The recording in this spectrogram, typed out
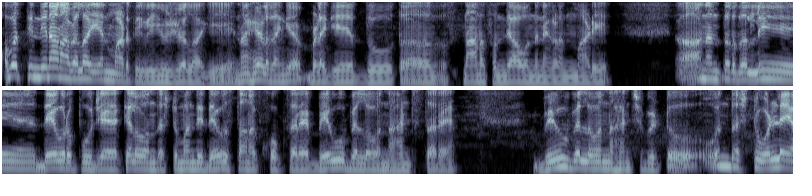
ಅವತ್ತಿನ ದಿನ ನಾವೆಲ್ಲ ಏನು ಮಾಡ್ತೀವಿ? ಯೂಶ್ವಲ್ ಆಗಿ ನಾ ಹೇಳ್ದಂಗೆ ಬೆಳಗ್ಗೆ ಎದ್ದು ತ, ಸ್ನಾನ ಸಂಧ್ಯಾ ವಂದನೆಗಳನ್ನು ಮಾಡಿ ನಂತರದಲ್ಲಿ ದೇವರ ಪೂಜೆ, ಕೆಲವೊಂದಷ್ಟು ಮಂದಿ ದೇವಸ್ಥಾನಕ್ಕೆ ಹೋಗ್ತಾರೆ, ಬೇವು ಬೆಲ್ಲವನ್ನು ಹಂಚ್ತಾರೆ. ಬೇವು ಬೆಲ್ಲವನ್ನು ಹಂಚಿಬಿಟ್ಟು ಒಂದಷ್ಟು ಒಳ್ಳೆಯ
